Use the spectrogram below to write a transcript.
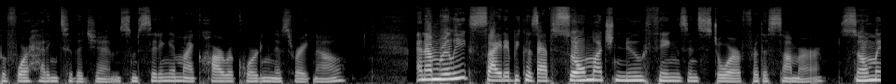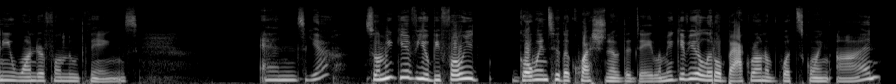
before heading to the gym. So I'm sitting in my car recording this right now. And I'm really excited because I have so much new things in store for the summer. So many wonderful new things. And yeah, so let me give you, before we go into the question of the day, let me give you a little background of what's going on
